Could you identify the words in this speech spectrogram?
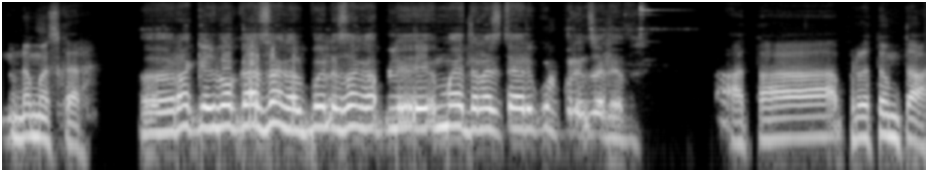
नमस्कार. राकेश भाऊ काय सांगाल? पहिले सांगा आपले मैदानाची तयारी कुठपर्यंत झाली आता? आता प्रथमतः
